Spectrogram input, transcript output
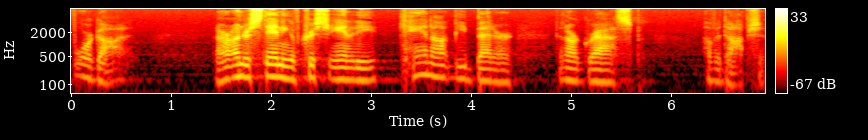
for God. And our understanding of Christianity cannot be better than our grasp of adoption.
